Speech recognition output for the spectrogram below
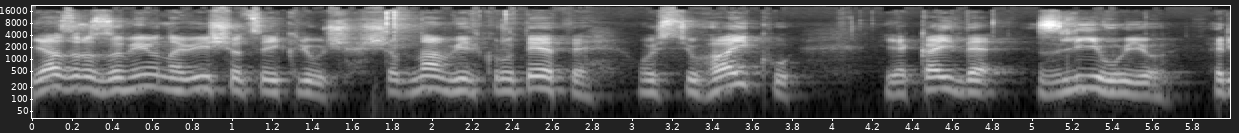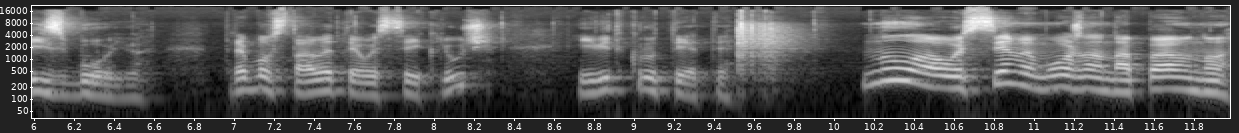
Я зрозумів, навіщо цей ключ, щоб нам відкрутити ось цю гайку, яка йде з лівою різьбою. Треба вставити ось цей ключ і відкрутити. Ну, а ось цими можна, напевно,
